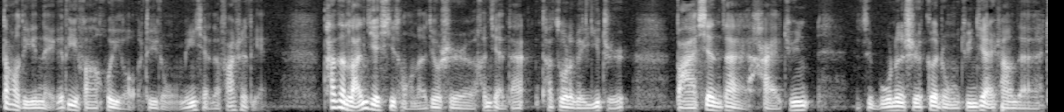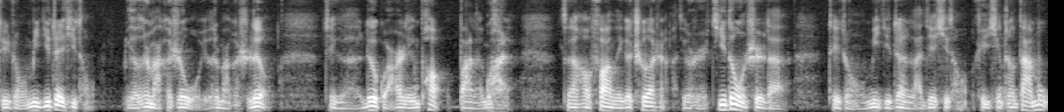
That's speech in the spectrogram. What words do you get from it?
到底哪个地方会有这种明显的发射点。它的拦截系统呢，就是很简单，它做了个移植，把现在海军就无论是各种军舰上的这种密集阵系统，有的是马克十五，有的是马克十六，这个六管二零炮搬了过来，然后放在一个车上，就是机动式的。这种密集阵拦截系统可以形成弹幕，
